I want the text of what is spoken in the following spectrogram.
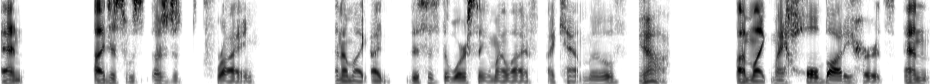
and I just was, I was just crying. And I'm like, I, this is the worst thing in my life. I can't move. yeah. I'm like, my whole body hurts. And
